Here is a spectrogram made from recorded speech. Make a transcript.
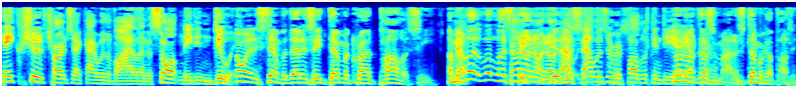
They should have charged that guy with a violent assault, and they didn't do it. No, I understand, but that is a Democrat policy. I mean, No. let, us No, no, no, no, that- that was a. Republican DA No, no, it doesn't matter. It's Democrat policy.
